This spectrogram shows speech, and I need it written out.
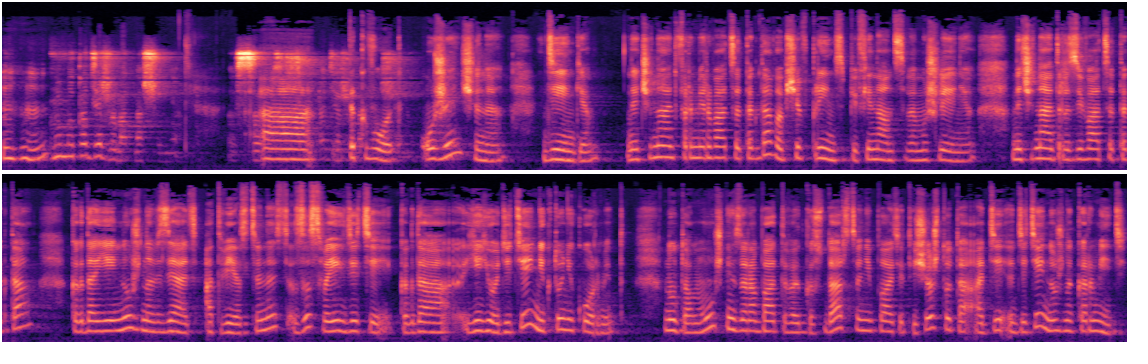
Угу. Ну, мы поддерживаем отношения. А, так вот, у женщины деньги начинают формироваться тогда, вообще в принципе финансовое мышление начинает развиваться тогда, когда ей нужно взять ответственность за своих детей, когда ее детей никто не кормит. Ну там муж не зарабатывает, государство не платит, еще что-то, а детей нужно кормить.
